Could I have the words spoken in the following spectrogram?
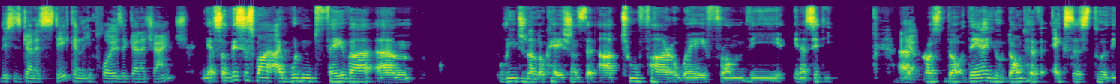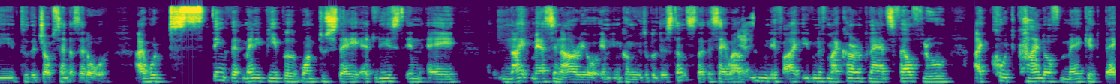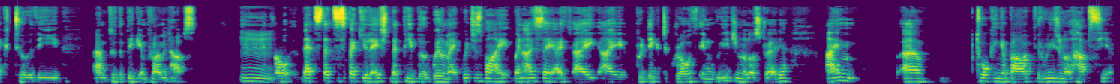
this is going to stick and employers are going to change? Yeah, so this is why I wouldn't favor um, regional locations that are too far away from the inner city. Uh, yeah. Because th- there you don't have access to the to the job centers at all. I would think that many people want to stay at least in a nightmare scenario in, in commutable distance. That they say, well, yes. even if I even if my current plans fell through, I could kind of make it back to the um, to the big employment hubs. Mm. So that's that's a speculation that people will make, which is why when I say I, I, I predict growth in regional Australia, I'm uh, talking about the regional hubs here.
